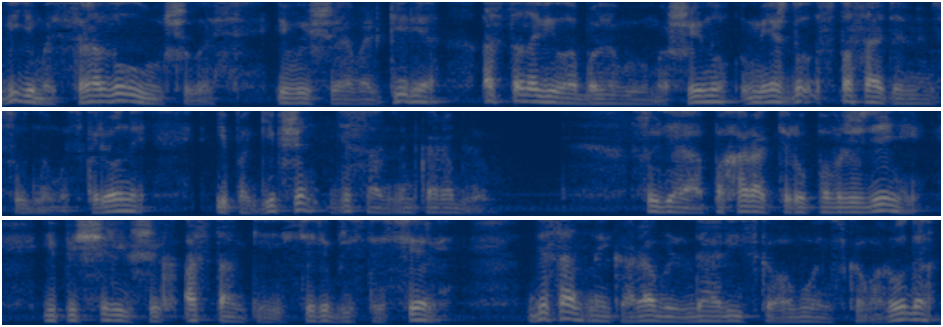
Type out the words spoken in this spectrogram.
Видимость сразу улучшилась, и высшая Валькирия остановила боевую машину между спасательным судном Искрены и погибшим десантным кораблем. Судя по характеру повреждений и пещеривших останки серебристой сферы, десантный корабль дарийского воинского рода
